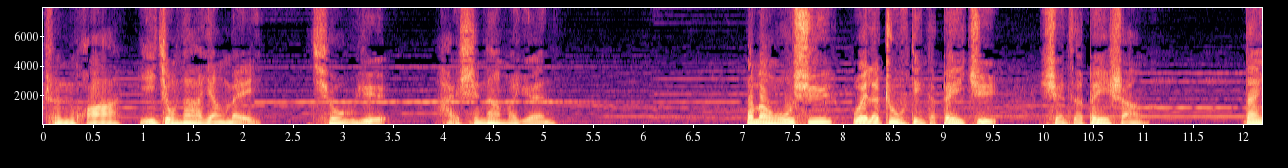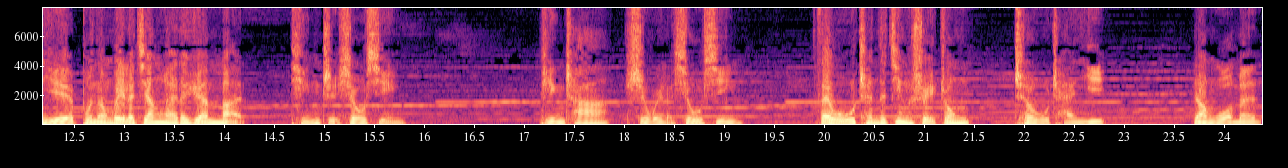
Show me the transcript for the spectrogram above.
春花依旧那样美，秋月还是那么圆。我们无需为了注定的悲剧选择悲伤，但也不能为了将来的圆满停止修行。品茶是为了修心，在无尘的净水中彻悟禅意，让我们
